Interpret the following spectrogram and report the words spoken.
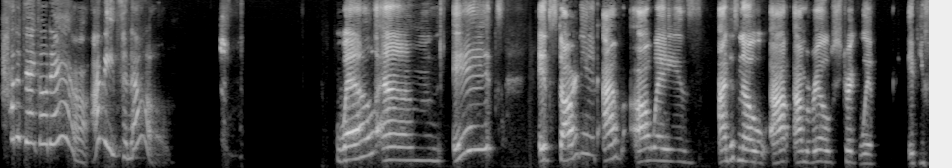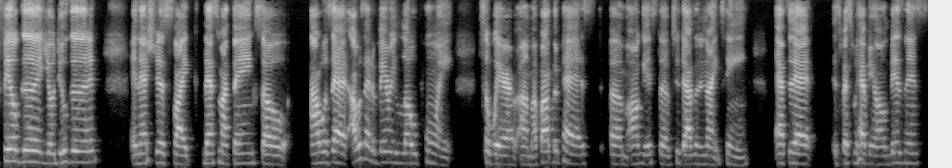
how did that go down? I need to know. Well, um, it it started. I've always, I just know I, I'm real strict with if you feel good, you'll do good, and that's just like that's my thing. So I was at I was at a very low point to where um, my father passed um, August of 2019. After that, especially having your own business,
